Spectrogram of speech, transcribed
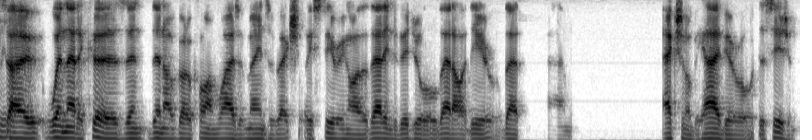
Yeah. So when that occurs, then then I've got to find ways and means of actually steering either that individual or that idea or that um, action or behaviour or decision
